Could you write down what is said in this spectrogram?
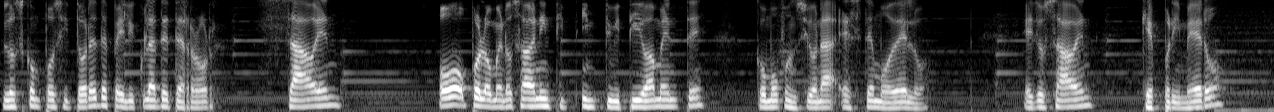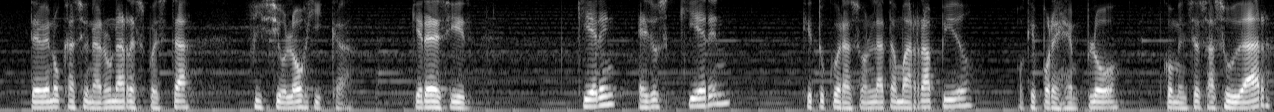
Los compositores de películas de terror saben, o por lo menos saben intuitivamente, cómo funciona este modelo. Ellos saben que primero deben ocasionar una respuesta fisiológica. Quiere decir, quieren, ellos quieren que tu corazón lata más rápido, o que por ejemplo comiences a sudar,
